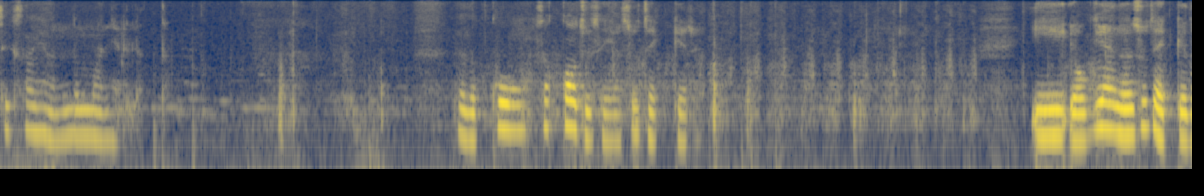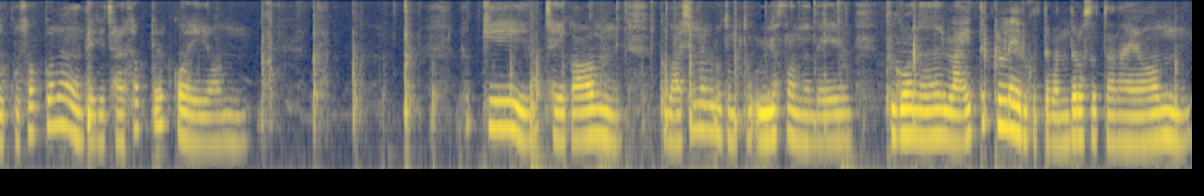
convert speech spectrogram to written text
책상에 완전 많이 흘렸다. 넣고 섞어주세요, 수제 액계를. 이, 여기에는 수제 액계 넣고 섞으면 되게 잘 섞일 거예요. 특히 제가 그 마시멜로 좀 더 올렸었는데, 그거는 라이트 클레이로 그때 만들었었잖아요.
